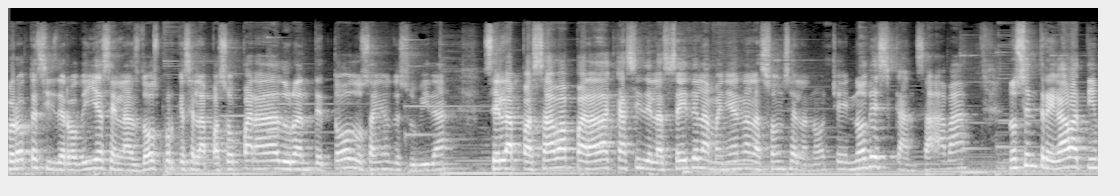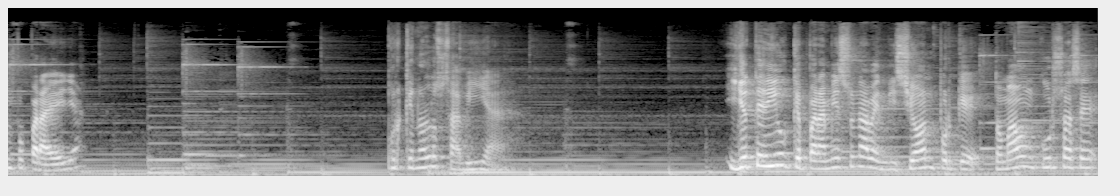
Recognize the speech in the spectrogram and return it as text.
prótesis de rodillas en las dos porque se la pasó parada durante todos los años de su vida. Se la pasaba parada casi de las 6 de la mañana a las 11 de la noche. No descansaba, no se entregaba tiempo para ella. Porque no lo sabía. Y yo te digo que para mí es una bendición porque tomaba un curso hace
